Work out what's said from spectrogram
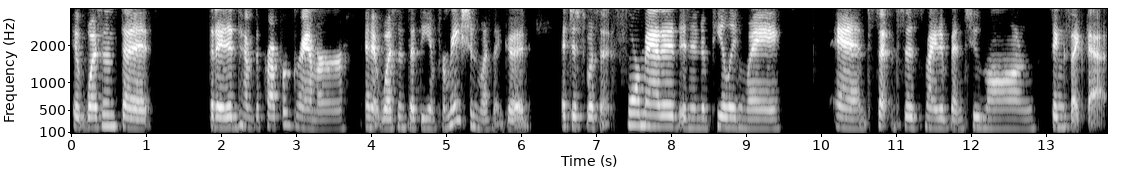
It wasn't that that I didn't have the proper grammar and it wasn't that the information wasn't good. It just wasn't formatted in an appealing way and sentences might have been too long, things like that.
